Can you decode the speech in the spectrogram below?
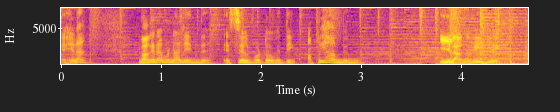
එහෙනම් මගනම නලින්ද එසල් ෆොටෝ වෙතින් අපි හම්බෙමු ඊළඟ වීඩියෝ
